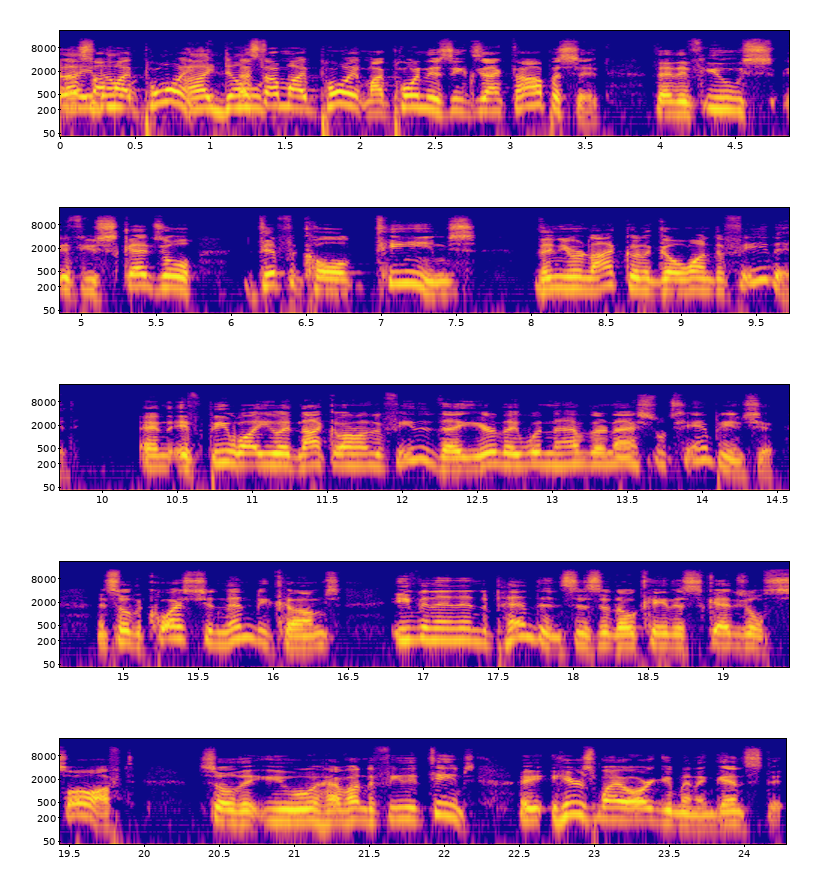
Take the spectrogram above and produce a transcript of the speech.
that's not my point. I don't. That's not my point. My point is the exact opposite. That if you if you schedule difficult teams, then you're not going to go undefeated. And if BYU had not gone undefeated that year, they wouldn't have their national championship. And so the question then becomes even in independence, is it okay to schedule soft so that you have undefeated teams? Here's my argument against it.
